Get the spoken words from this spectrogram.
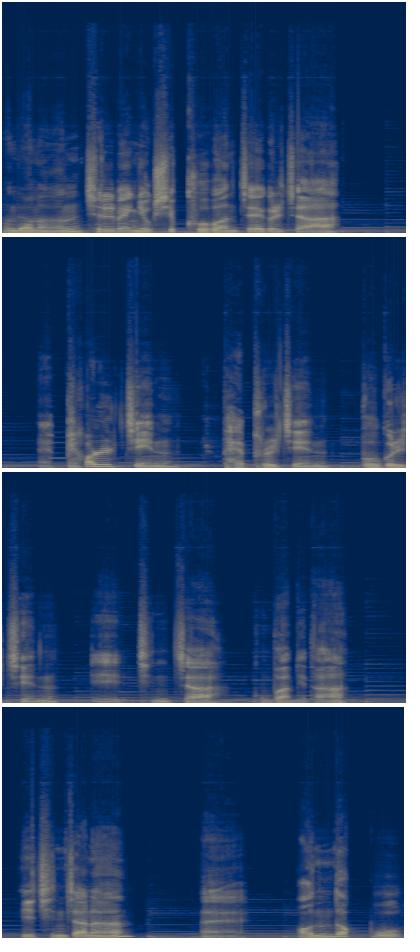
현재는 769번째 글자 예, 펼진, 베풀진, 묵을진 이 진짜 공부합니다. 이 진짜는 에, 언덕부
